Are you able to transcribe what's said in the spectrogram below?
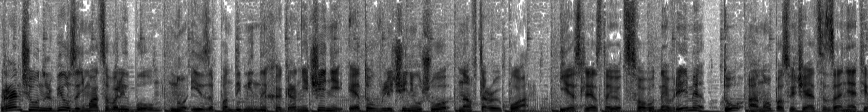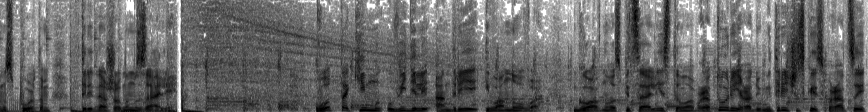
Раньше он любил заниматься волейболом, но из-за пандемийных ограничений это увлечение ушло на второй план. Если остается свободное время, то оно посвящается занятиям спортом в тренажерном зале. Вот таким мы увидели Андрея Иванова, главного специалиста лаборатории радиометрической сепарации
